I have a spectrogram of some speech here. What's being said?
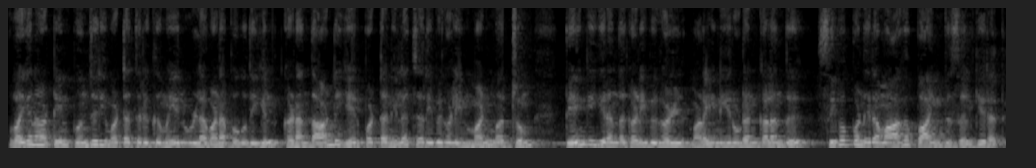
வயநாட்டின் புஞ்சரி மட்டத்திற்கு மேல் உள்ள வனப்பகுதியில் கடந்த ஆண்டு ஏற்பட்ட நிலச்சரிவுகளின் மண் மற்றும் தேங்கியிருந்த இறந்த கழிவுகள் மழைநீருடன் கலந்து சிவப்பு நிறமாக பாய்ந்து செல்கிறது.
